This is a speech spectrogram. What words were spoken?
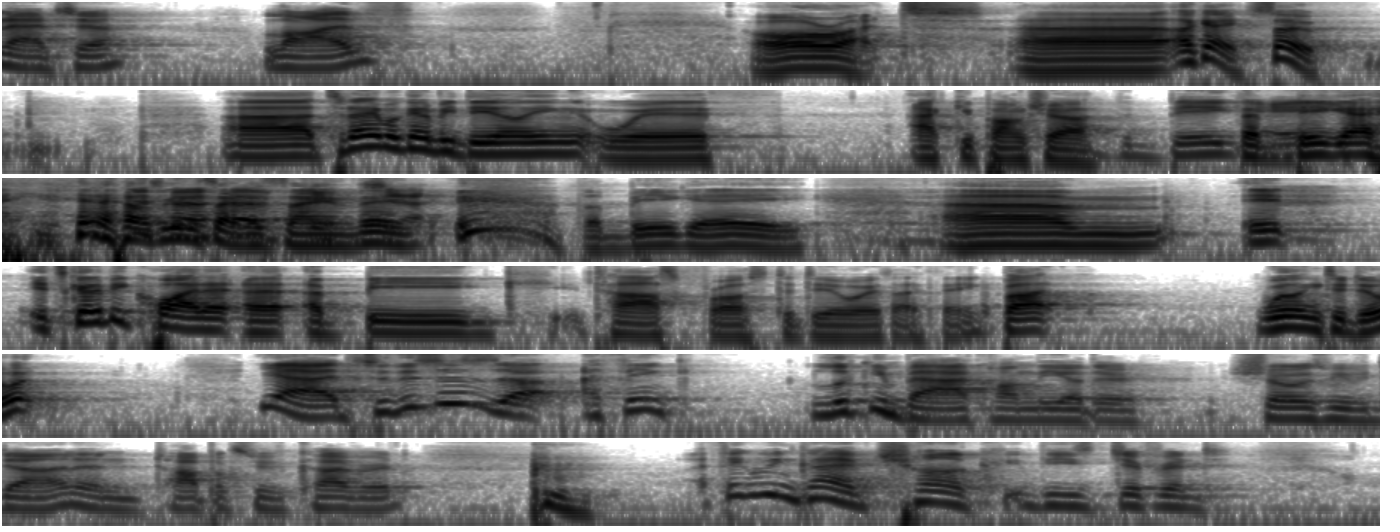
Coming at you, live. All right. Uh, okay, so uh, today we're going to be dealing with acupuncture. The big the A. big A. I was going to say the same thing. The big A. Um, it it's going to be quite a, a big task for us to deal with, I think, but willing to do it. Yeah, so this is, uh, I think, looking back on the other shows we've done and topics we've covered, I think we can kind of chunk these different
